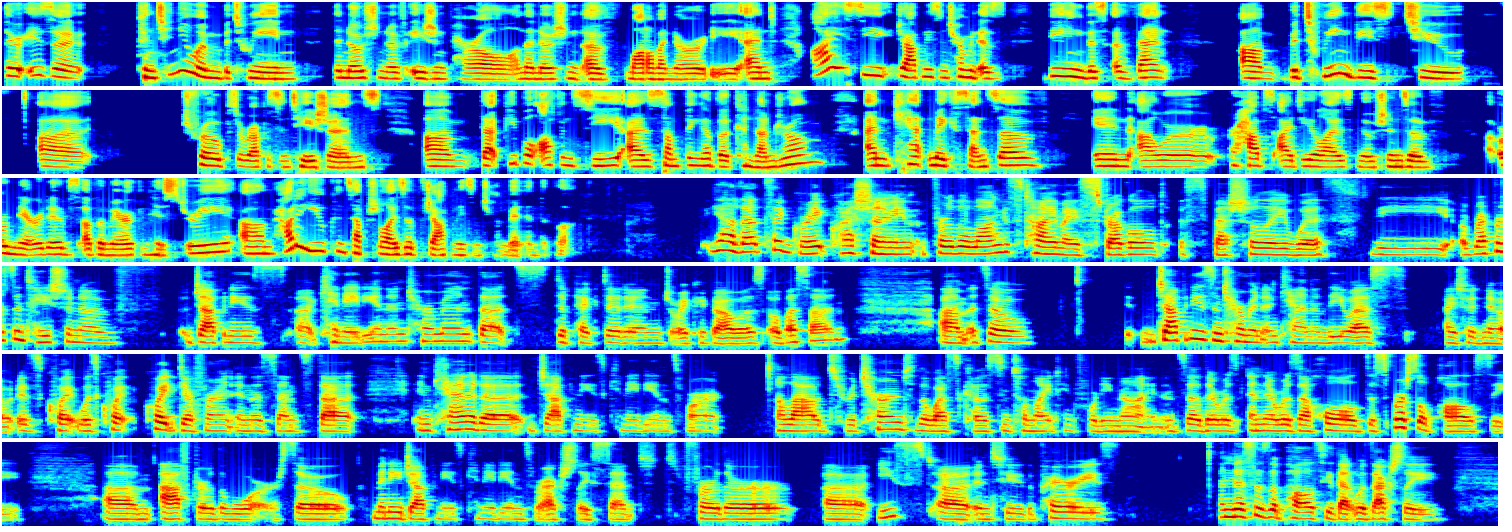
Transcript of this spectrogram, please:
there is a continuum between the notion of Asian peril and the notion of model minority, and I see Japanese internment as being this event um, between these two uh, tropes or representations um, that people often see as something of a conundrum and can't make sense of in our perhaps idealized notions of or narratives of American history. Um, how do you conceptualize of Japanese internment in the book? Yeah, that's a great question. I mean, for the longest time, I struggled, especially with the representation of Japanese uh, Canadian internment that's depicted in Joy Kogawa's Obasan. Um, and so, Japanese internment in Canada and the U.S. I should note, is quite was quite quite different in the sense that in Canada, Japanese Canadians weren't allowed to return to the West Coast until 1949, and so there was and there was a whole dispersal policy um, after the war. So many Japanese Canadians were actually sent further uh, east uh, into the prairies, and this is a policy that was actually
